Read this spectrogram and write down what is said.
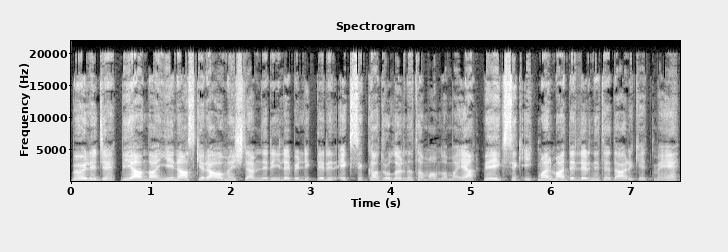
Böylece bir yandan yeni askeri alma işlemleriyle birliklerin eksik kadrolarını tamamlamaya ve eksik ikmal maddelerini tedarik etmeye,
